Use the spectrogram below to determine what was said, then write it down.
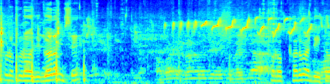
થોડો થોડો હજી ગરમ છે. થોડોક ઠરવા દીધો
